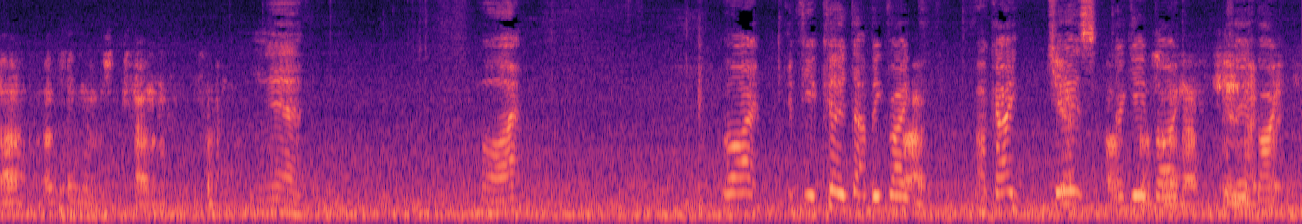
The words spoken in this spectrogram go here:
Uh, I think it was Cam. Yeah. All right. Right, if you could, that'd be great. All Okay, cheers. Yeah, Thank you, bye. Cheers, See bye.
